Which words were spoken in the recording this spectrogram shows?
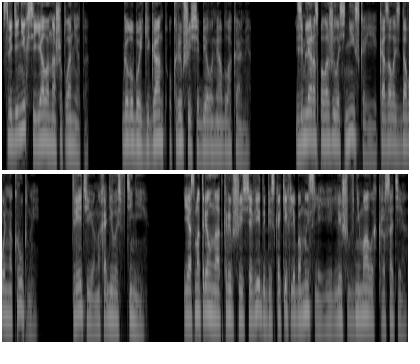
Среди них сияла наша планета. голубой гигант, укрывшийся белыми облаками. Земля расположилась низко и казалась довольно крупной. Треть ее находилась в тени. Я смотрел на открывшиеся виды без каких-либо мыслей и лишь внимал их красоте.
